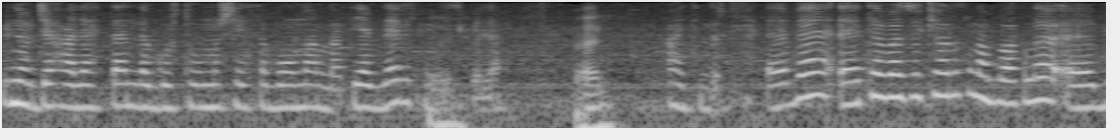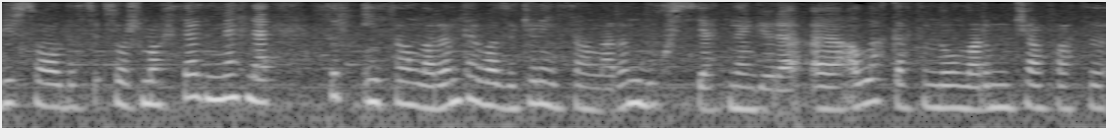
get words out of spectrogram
bir növ cəhalətdən də qurtulmuş hesab olunarlar. Deyə bilərik biz belə. Bəli. Aydındır. E, Və e, təvazökarlıqla bağlı e, bir sual da soruşmaq istərdim. Ümumiyyətlə sırf insanların, təvazökar insanların bu xüsusiyyətinə görə Allah qatında onların mükafatı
